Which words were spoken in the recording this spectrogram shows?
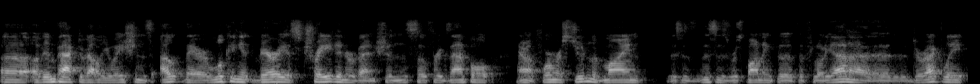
uh, of impact evaluations out there looking at various trade interventions. So for example, I know, a former student of mine this is this is responding to, to Floriana uh, directly.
